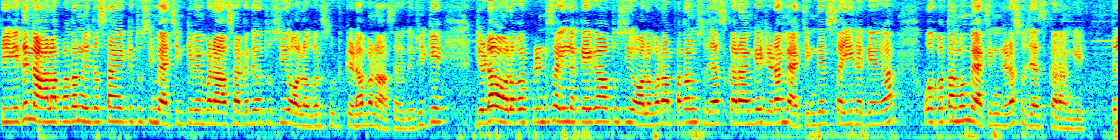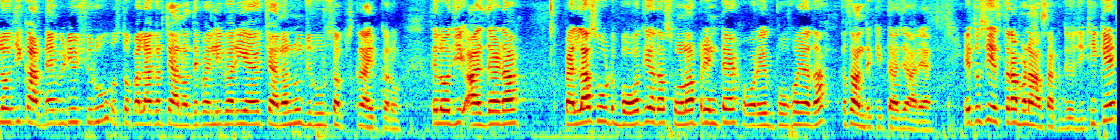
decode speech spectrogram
ਤੇ ਇਹਦੇ ਨਾਲ ਆਪਾਂ ਤੁਹਾਨੂੰ ਇਹ ਦੱਸਾਂਗੇ ਕਿ ਤੁਸੀਂ ਮੈਚਿੰਗ ਕਿਵੇਂ ਬਣਾ ਸਕਦੇ ਹੋ ਤੁਸੀਂ 올 ਓਵਰ ਸੂਟ ਕਿਹੜਾ ਬਣਾ ਸਕਦੇ ਹੋ ਠੀਕ ਹੈ ਜਿਹੜਾ 올 ਓਵਰ ਪ੍ਰਿੰਟ ਸਹੀ ਲੱਗੇਗਾ ਉਹ ਤੁਸੀਂ 올 ਓਵਰ ਆਪਾਂ ਤੁਹਾਨੂੰ ਸੁਜੈਸਟ ਕਰਾਂਗੇ ਜਿਹੜਾ ਮੈਚਿੰਗ ਦੇ ਵਿੱਚ ਸਹੀ ਲੱਗੇਗਾ ਉਹ ਆਪਾਂ ਤੁਹਾਨੂੰ ਮੈਚਿੰਗ ਜਿਹੜਾ ਸੁਜੈਸਟ ਕਰਾਂਗੇ ਤੇ ਲੋ ਜੀ ਕਰਦੇ ਹਾਂ ਵੀਡੀਓ ਸ਼ੁਰੂ ਉਸ ਤੋਂ ਪਹਿਲਾਂ ਅਗਰ ਚੈਨਲ ਤੇ ਪਹਿਲੀ ਵਾਰੀ ਆਏ ਹੋ ਚੈਨਲ ਨੂੰ ਜਰੂਰ ਸਬਸਕ੍ਰਾਈਬ ਕਰੋ ਤੇ ਲੋ ਜੀ ਅੱਜ ਦਾ ਜਿਹੜਾ ਪਹਿਲਾ ਸੂਟ ਬਹੁਤ ਜ਼ਿਆਦਾ ਸੋਹਣਾ ਪ੍ਰਿੰਟ ਹੈ ਔਰ ਇਹ ਬਹੁਤ ਜ਼ਿਆਦਾ ਪਸੰਦ ਕੀਤਾ ਜਾ ਰਿਹਾ ਹੈ। ਇਹ ਤੁਸੀਂ ਇਸ ਤਰ੍ਹਾਂ ਬਣਾ ਸਕਦੇ ਹੋ ਜੀ, ਠੀਕ ਹੈ?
